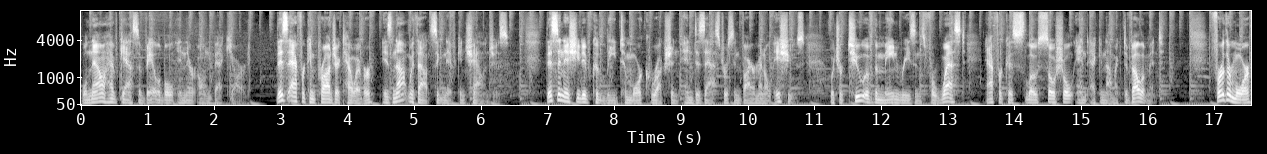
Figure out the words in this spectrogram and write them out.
will now have gas available in their own backyard. This African project, however, is not without significant challenges. This initiative could lead to more corruption and disastrous environmental issues, which are two of the main reasons for West Africa's slow social and economic development. Furthermore,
